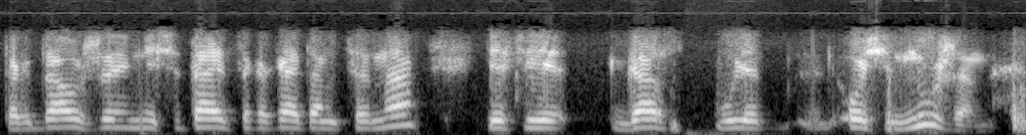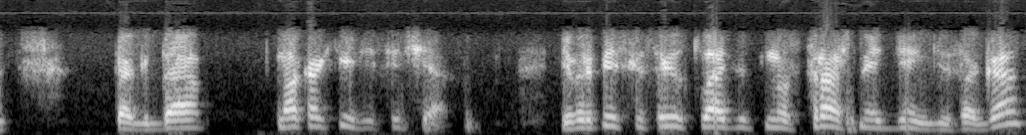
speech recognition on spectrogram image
тогда уже не считается какая там цена. Если газ будет очень нужен, тогда, ну а как видите сейчас? Европейский Союз платит ну, страшные деньги за газ,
